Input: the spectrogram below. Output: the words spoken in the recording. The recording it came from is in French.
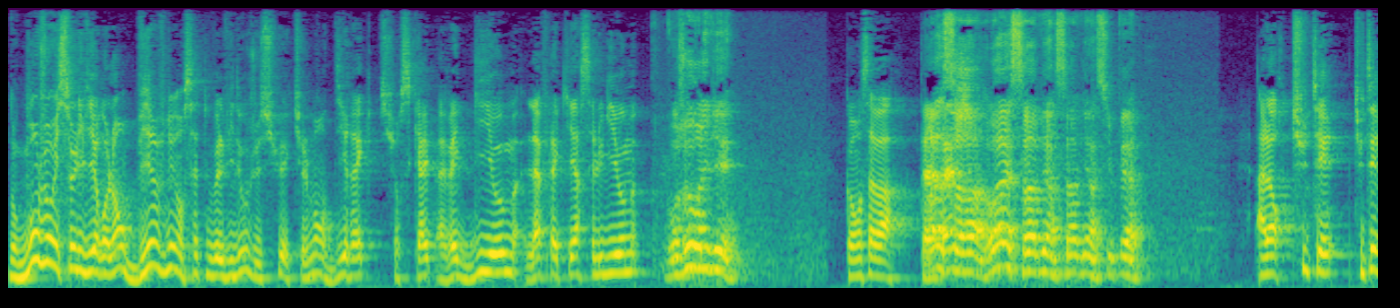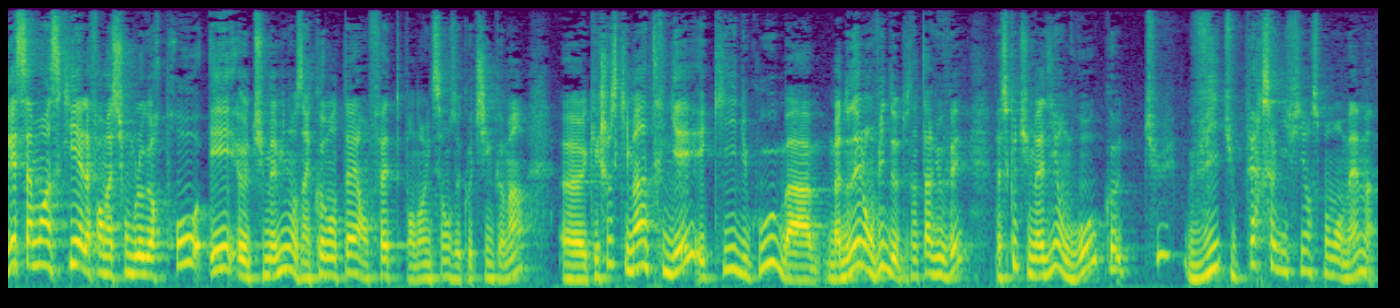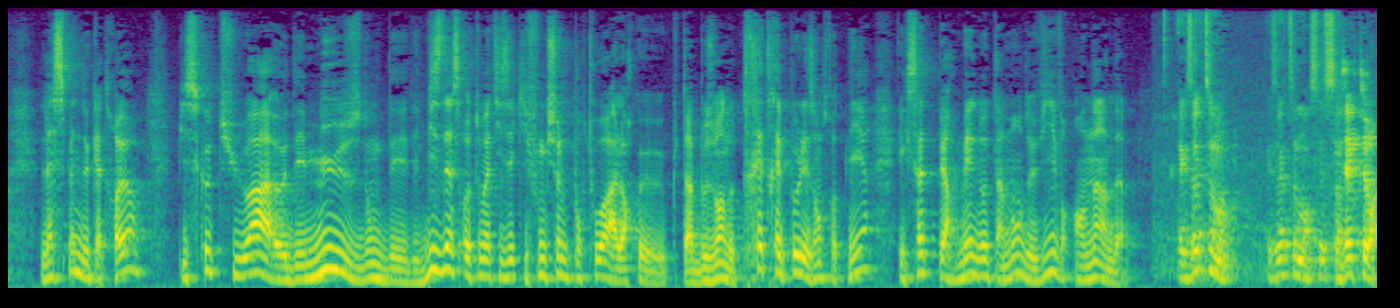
Donc bonjour, ici Olivier Roland, bienvenue dans cette nouvelle vidéo. Je suis actuellement en direct sur Skype avec Guillaume Laflaquière. Salut Guillaume. Bonjour Olivier. Comment ça va? Ouais, ça va, ouais, ça va bien, ça va bien, super. Alors, tu t'es, tu t'es récemment inscrit à la formation Blogueur Pro et euh, tu m'as mis dans un commentaire en fait pendant une séance de coaching commun euh, quelque chose qui m'a intrigué et qui du coup bah, m'a donné l'envie de, de t'interviewer parce que tu m'as dit en gros que tu vis, tu personnifies en ce moment même la semaine de 4 heures puisque tu as euh, des muses, donc des, des business automatisés qui fonctionnent pour toi alors que, que tu as besoin de très très peu les entretenir et que ça te permet notamment de vivre en Inde. Exactement, exactement, c'est ça. Exactement.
